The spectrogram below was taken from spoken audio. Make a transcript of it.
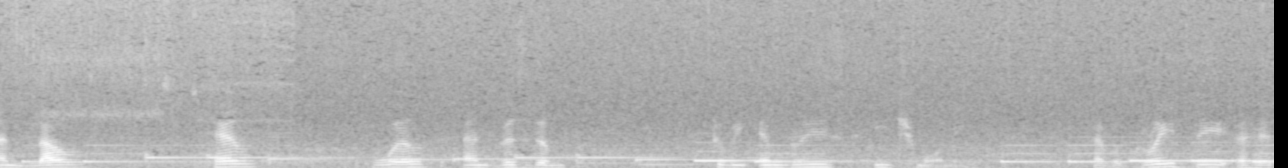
and love, health, wealth, and wisdom to be embraced each morning. Have a great day ahead.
